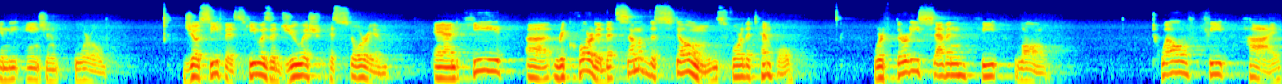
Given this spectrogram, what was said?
in the ancient world. Josephus, he was a Jewish historian, and he uh, recorded that some of the stones for the temple were 37 feet long, 12 feet high,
